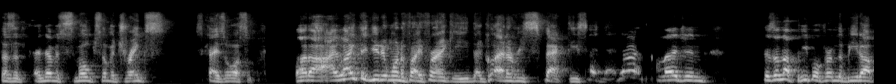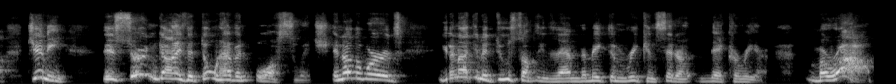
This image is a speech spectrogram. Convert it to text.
Doesn't I never smokes, never drinks. This guy's awesome. But uh, I like that you didn't want to fight Frankie. Out of respect, he said that. Yeah, legend. There's enough people for him to beat up. Jimmy, there's certain guys that don't have an off switch. In other words, you're not going to do something to them to make them reconsider their career. Merab,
